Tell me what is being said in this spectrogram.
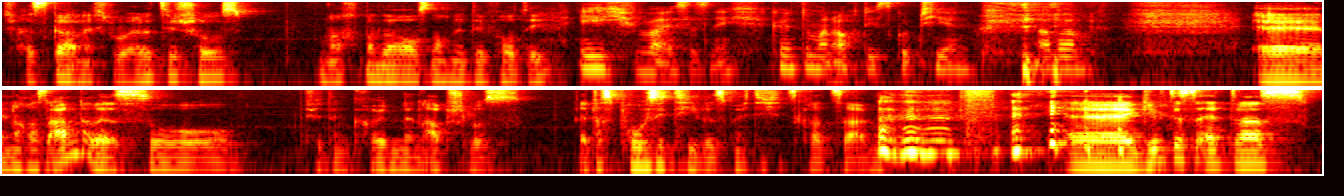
Ich weiß gar nicht, Reality-Shows, macht man daraus noch eine DVD? Ich weiß es nicht. Könnte man auch diskutieren. Aber Äh, noch was anderes, so für den krönenden Abschluss. Etwas Positives, möchte ich jetzt gerade sagen. äh, gibt es etwas,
